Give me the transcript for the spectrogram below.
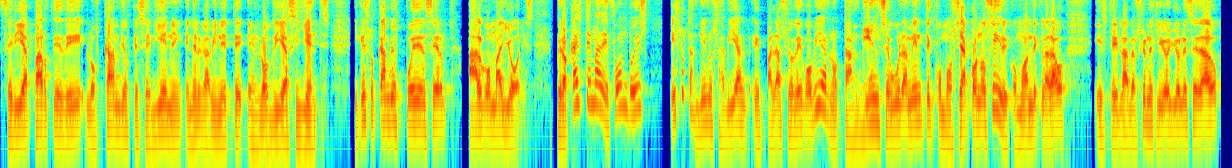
sería parte de los cambios que se vienen en el gabinete en los días siguientes. Y que esos cambios pueden ser algo mayores. Pero acá el tema de fondo es esto también lo sabía el, el, Palacio de Gobierno, también seguramente como se ha conocido y como han declarado este, las versiones que yo, yo les he dado,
